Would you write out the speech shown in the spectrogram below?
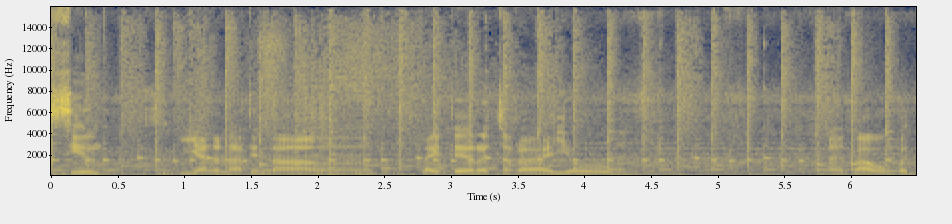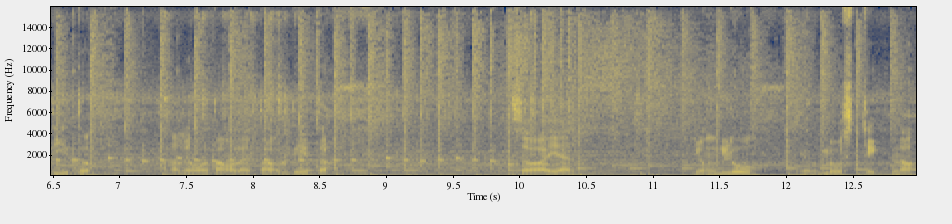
sealed iyan natin ng lighter at saka yung anong tawag ba dito? Nakalimutan ko lang yung tawag dito. So ayan. Yung glue. Yung glue stick no?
